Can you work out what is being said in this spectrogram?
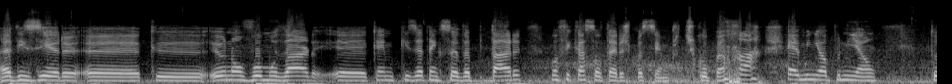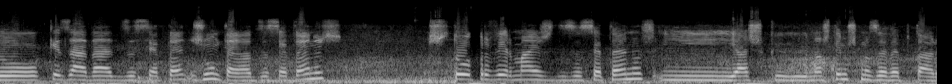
a dizer eh, que eu não vou mudar, eh, quem me quiser tem que se adaptar, vão ficar solteiras para sempre. Desculpem lá, é a minha opinião. Estou casada há 17 anos, junta há 17 anos. Estou a prever mais de 17 anos e acho que nós temos que nos adaptar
